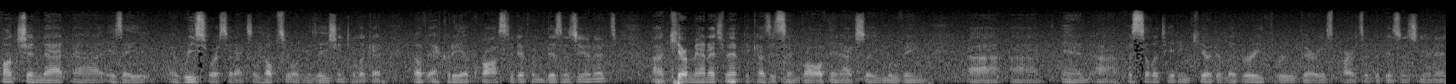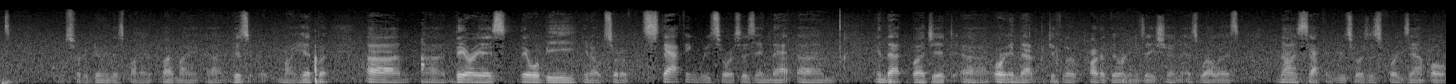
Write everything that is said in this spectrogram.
function that uh, is a, a, resource that actually helps the organization to look at health equity across the different business units. Uh, care management because it's involved in actually moving uh, uh, and facilitating care delivery through various parts of the business units. I'm sort of doing this by, by my visit, my head, but um, there is there will be you know sort of staffing resources in that. Um, in that budget uh, or in that particular part of the organization, as well as non-staffing resources. For example,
